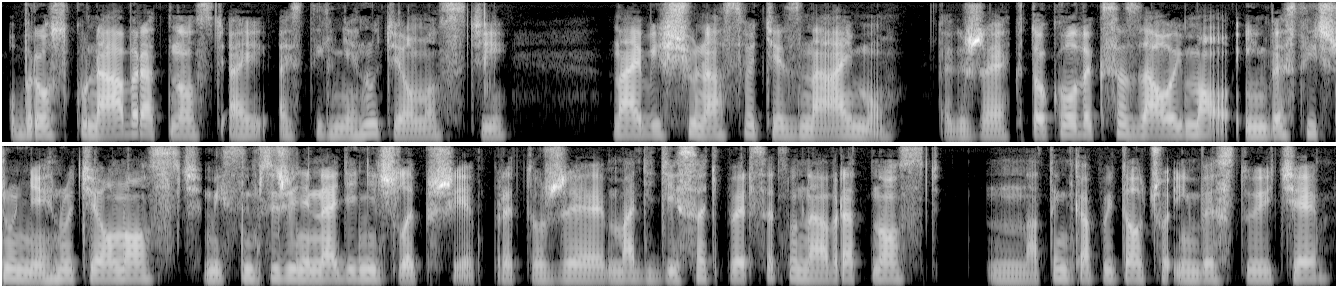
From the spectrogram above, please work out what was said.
obrovskú návratnosť aj, aj z tých nehnuteľností, najvyššiu na svete z nájmu. Takže ktokoľvek sa zaujíma o investičnú nehnuteľnosť, myslím si, že nenájde nič lepšie, pretože mať 10% návratnosť na ten kapitál, čo investujete,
